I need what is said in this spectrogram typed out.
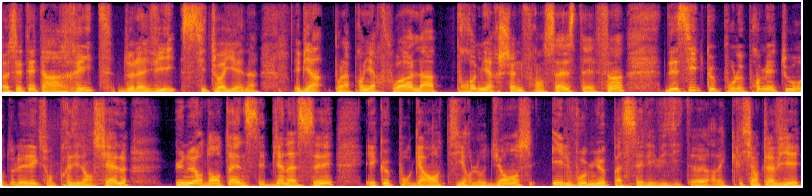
Euh, c'était un rite de la vie citoyenne. Eh bien, pour la première fois, la première chaîne française, TF1, décide que pour le premier tour de l'élection présidentielle, une heure d'antenne, c'est bien assez, et que pour garantir l'audience, il vaut mieux passer les visiteurs avec Christian Clavier.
